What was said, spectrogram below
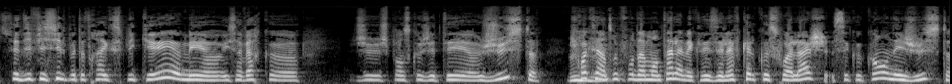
c'est difficile peut-être à expliquer, mais euh, il s'avère que je, je, pense que j'étais euh, juste. Je crois que c'est un mhm. truc fondamental avec les élèves, quel que soit l'âge, c'est que quand on est juste,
